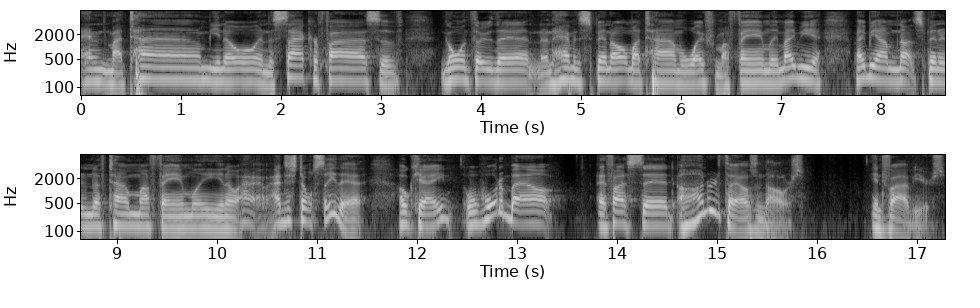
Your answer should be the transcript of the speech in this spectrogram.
and my time, you know, and the sacrifice of going through that and having to spend all my time away from my family. Maybe, maybe I'm not spending enough time with my family. You know, I, I just don't see that. Okay, well, what about if I said a hundred thousand dollars in five years?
